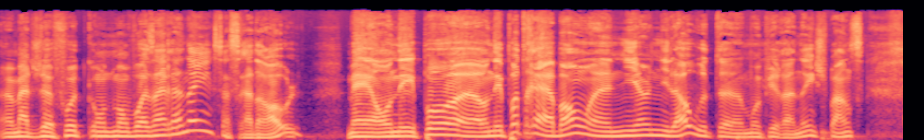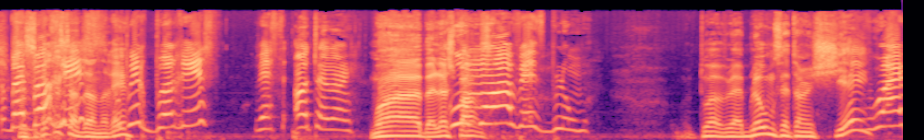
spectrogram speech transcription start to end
là? Un match de foot contre mon voisin René, ça serait drôle. Mais on n'est pas euh, on n'est pas très bon ni un ni l'autre, euh, moi puis René, je pense. Ben, je sais pas Boris, que ça donnerait. au pire, Boris vs Antonin. Ouais, ben là je Ou pense. moi vs Bloom. Toi, le Bloom, c'est un chien? Ouais,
